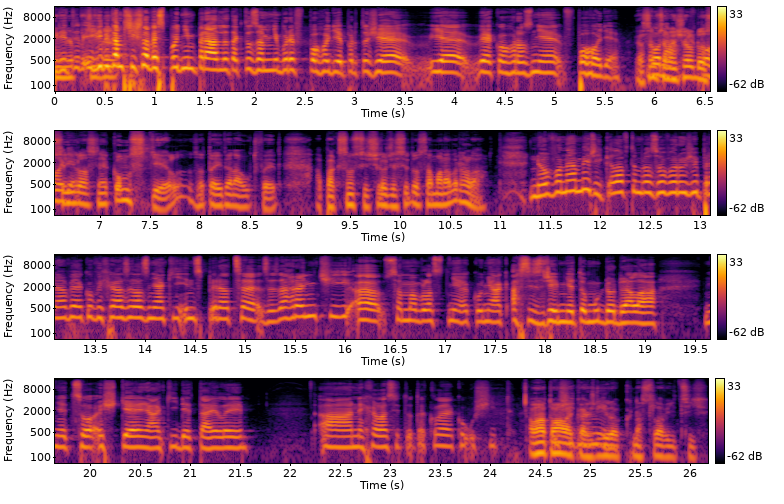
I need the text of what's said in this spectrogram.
I, kdy, přijde... I kdyby tam přišla ve spodním prádle, tak to za mě bude v pohodě, protože je jako hrozně v pohodě. Já jsem se našel do si vlastně jako mstil za tady ten outfit a pak jsem slyšel, že si to sama navrhla. No ona mi říkala v tom rozhovoru, že právě jako vycházela z nějaký inspirace ze zahraničí a sama vlastně jako nějak asi zřejmě tomu dodala něco ještě, nějaký detaily a nechala si to takhle jako ušít. A ona to má každý rok na Slavících.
